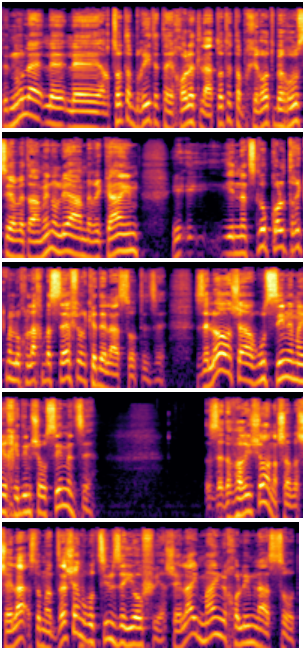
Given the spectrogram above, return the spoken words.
תנו לארצות הברית את היכולת להטות את הבחירות ברוסיה, ותאמינו לי, האמריקאים ינצלו כל טריק מלוכלך בספר כדי לעשות את זה. זה לא שהרוסים הם היחידים שעושים את זה. זה דבר ראשון. עכשיו, השאלה, זאת אומרת, זה שהם רוצים זה יופי. השאלה היא מה הם יכולים לעשות.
